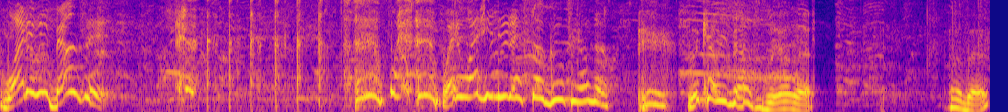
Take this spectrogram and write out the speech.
Why did he bounce it? Wait, why did he do that so goofy? Hold up. Look how he bounces it. Hold up. Hold up.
